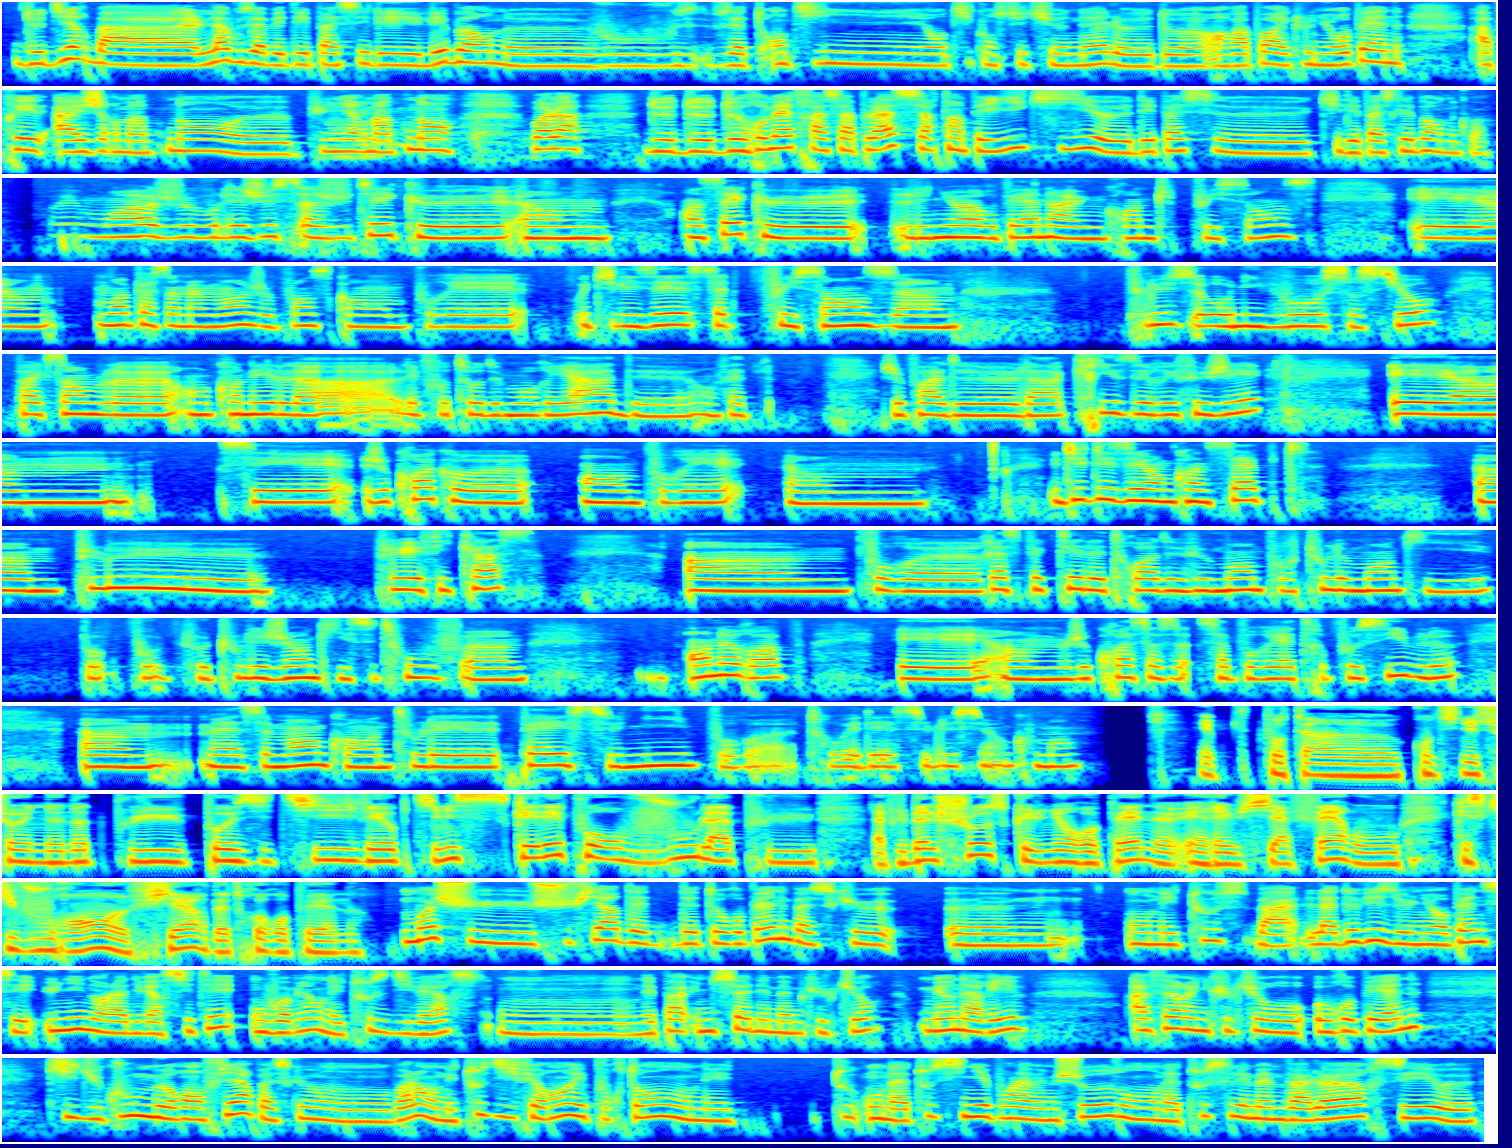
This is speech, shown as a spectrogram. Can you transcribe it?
de dire bah là vous avez dépassé les, bornes, euh, vous, vous, êtes anti anticonstitutionnel euh, en rapport avec l'Union européenne. Après agir maintenant, euh, punir maintenant, voilà, de, de, remettre à sa place certains pays qui dépassent qui dépassent les bornes quoi. Oui, moi je voulais juste ajouter que on sait que l'Union européenne a une grande puissance et moi personnellement je pense qu'on pourrait utiliser cette puissance plus au niveau social par exemple, euh, on connaît les photos de Moria. en fait, je parle de la crise des réfugiés. Et euh, je crois qu'on pourrait euh, utiliser un concept plus, plus efficace pour respecter les droits de l'humain pour tout le monde qui, pour, tous les gens qui se trouvent en Europe. Et je crois que ça, ça pourrait être possible. Euh, mais seulement quand tous les pays s'unissent pour euh, trouver des solutions communes. Et peut-être pour euh, continuer sur une note plus positive et optimiste, quelle est pour vous la plus, la plus belle chose que l'Union européenne ait réussi à faire ou qu'est-ce qui vous rend fier d'être européenne? Moi, je suis, je suis fière d'être européenne parce que on est tous. Bah, la devise de l'Union européenne, c'est unis dans la diversité. On voit bien, on est tous divers. On n'est pas une seule et même culture, mais on arrive à faire une culture européenne qui du coup me rend fière parce que voilà, on est tous différents et pourtant on, est on a tous signé pour la même chose, on a tous les mêmes valeurs, c'est euh,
